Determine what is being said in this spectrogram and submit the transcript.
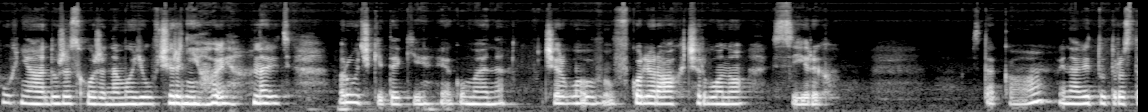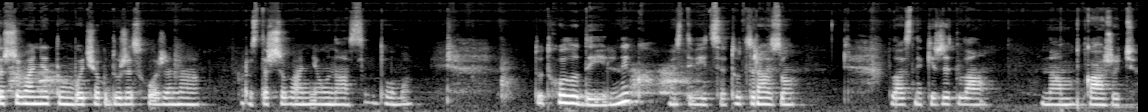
Кухня дуже схожа на мою в Чернігові. Навіть ручки такі, як у мене, в кольорах червоно-сірих. Така. І навіть тут розташування тумбочок дуже схоже на розташування у нас вдома. Тут холодильник. Ось дивіться, тут зразу власники житла нам кажуть,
